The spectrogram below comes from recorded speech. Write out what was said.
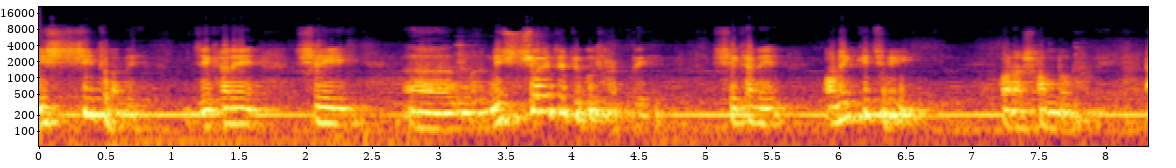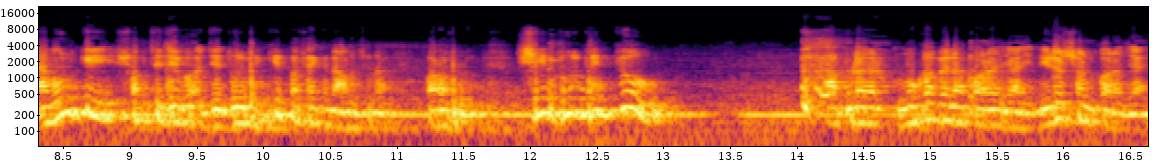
নিশ্চিত হবে, যেখানে সেই নিশ্চয়তাটুকু থাকবে, সেখানে অনেক কিছুই করা সম্ভব হবে। এমনকি সবচেয়ে যে যে দুর্ভিক্ষের কথা এখানে আলোচনা করা হলো, সেই দুর্ভিক্ষও আপনার মোকাবেলা করা যায়, নিরসন করা যায়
